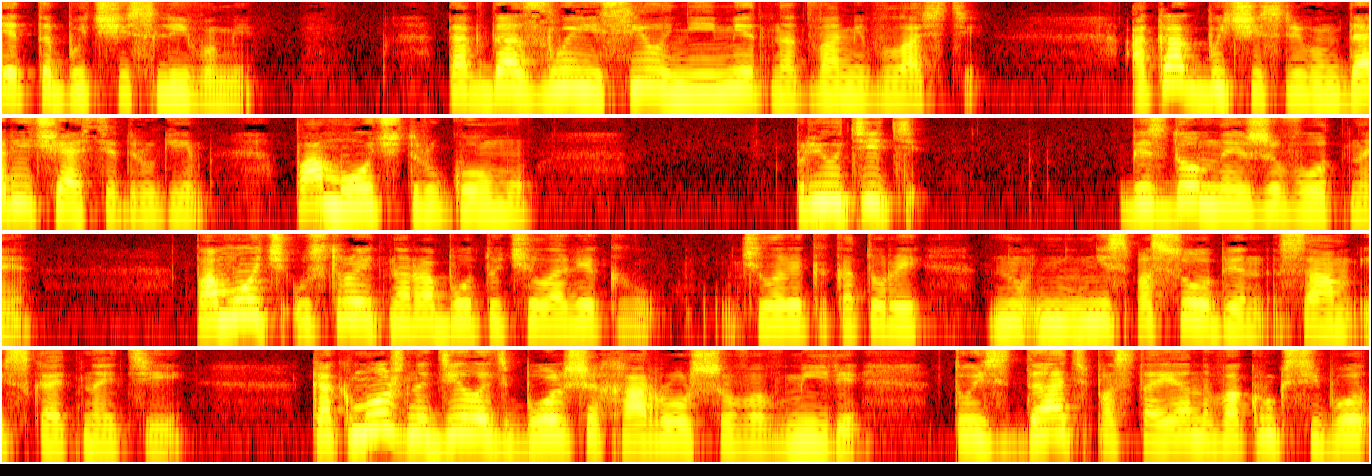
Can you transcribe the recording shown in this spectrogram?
это быть счастливыми. Тогда злые силы не имеют над вами власти. А как быть счастливым? Дарить счастье другим, помочь другому, приутить бездомные животные, помочь устроить на работу человека, человека, который ну, не способен сам искать найти. Как можно делать больше хорошего в мире – то есть дать постоянно вокруг себя,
